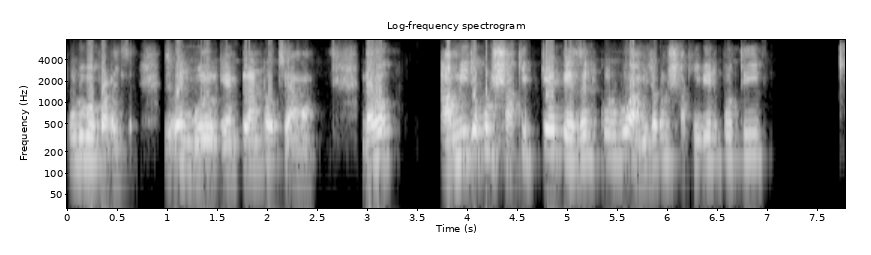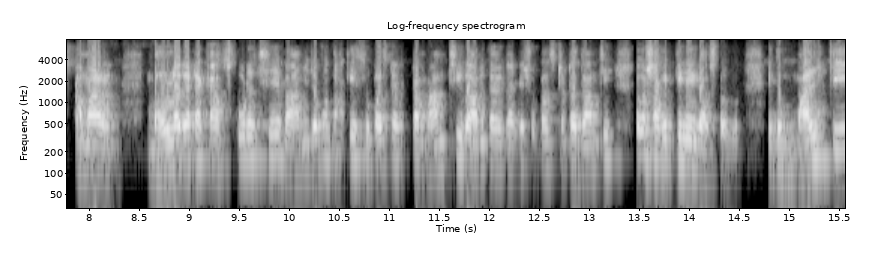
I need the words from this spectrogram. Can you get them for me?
পূর্ব পাঠাইছে যে, ভাই, মূল গেম প্ল্যানটা হচ্ছে এমন। দেখো, আমি যখন সাকিবকে প্রেজেন্ট করব, আমি যখন সাকিবের প্রতি আমার ভালো লাগাটা কাজ করেছে বা আমি যখন তাকে সুপারস্টারটা মানছি বা আমি তাকে তাকে সুপারস্টারটা জানছি তখন সাকিবকে নিয়ে কাজ করব। কিন্তু মাল্টি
